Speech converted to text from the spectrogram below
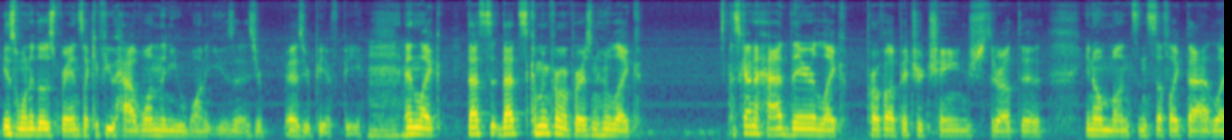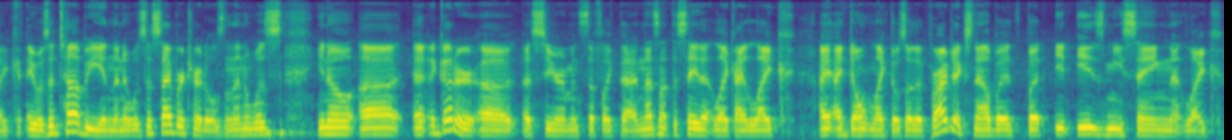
is one of those brands. Like, if you have one, then you want to use it as your as your PFP, and like that's that's coming from a person who like has kind of had their like profile picture changed throughout the you know months and stuff like that. Like it was a tubby and then it was a cyber turtles and then it was you know uh, a, gutter uh, a serum and stuff like that. And that's not to say that like i like i, I don't like those other projects now but but it is me saying that like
